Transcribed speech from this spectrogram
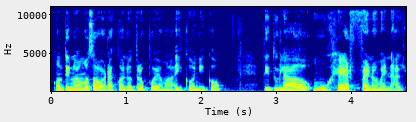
Continuemos ahora con otro poema icónico titulado Mujer Fenomenal.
